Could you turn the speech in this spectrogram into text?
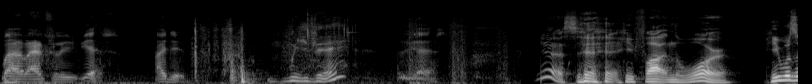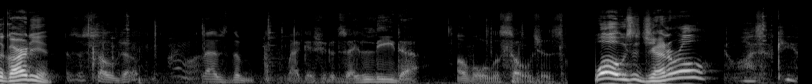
Well, actually, yes, I did. Were you there? Yes. Yes, he fought in the war. He was a guardian. As a soldier, as the, I guess you could say, leader of all the soldiers. Whoa, he's a general? Lyze of Kiel.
